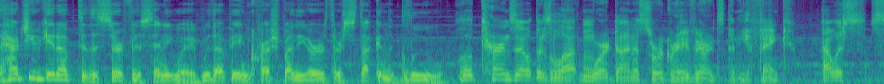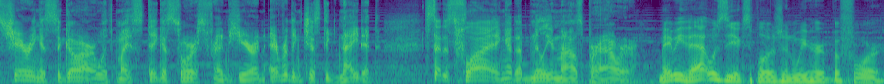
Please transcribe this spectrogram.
how'd you get up to the surface anyway, without being crushed by the earth or stuck in the glue? Well, it turns out there's a lot more dinosaur graveyards than you think. I was sharing a cigar with my Stegosaurus friend here, and everything just ignited. Set us flying at a million miles per hour. Maybe that was the explosion we heard before.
